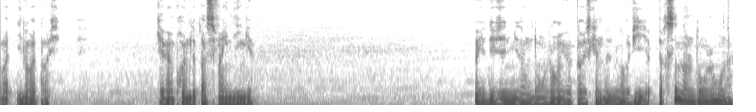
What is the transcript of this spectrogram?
Ouais, ils l'ont réparé. Il y avait un problème de pathfinding. Oui, il y a des ennemis dans le donjon, ils veulent pas risquer leur vie. Il y a personne dans le donjon là.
